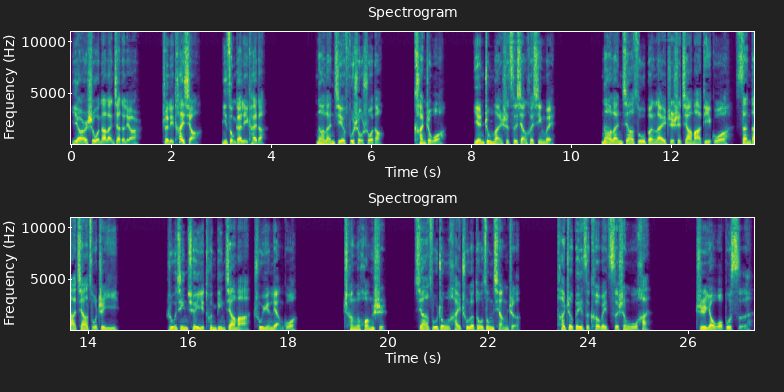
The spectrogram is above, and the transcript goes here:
叶儿是我纳兰家的灵儿，这里太小，你总该离开的。”纳兰杰负手说道，看着我，眼中满是慈祥和欣慰。纳兰家族本来只是加玛帝国三大家族之一，如今却已吞并加马、出云两国，成了皇室。家族中还出了斗宗强者，他这辈子可谓此生无憾。只要我不死，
